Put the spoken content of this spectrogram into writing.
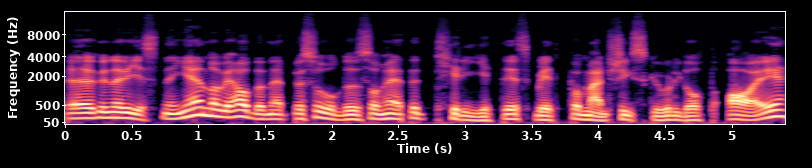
undervisningen, og vi hadde en episode som heter Kritisk blitt på magicschool.ai,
